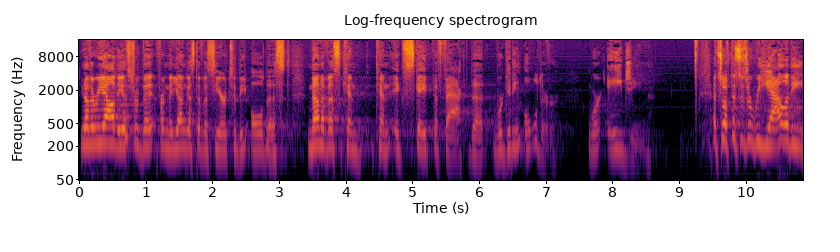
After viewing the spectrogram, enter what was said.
You know, the reality is from the, from the youngest of us here to the oldest, none of us can, can escape the fact that we're getting older, we're aging. And so, if this is a reality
